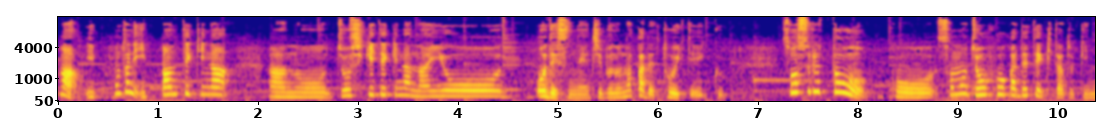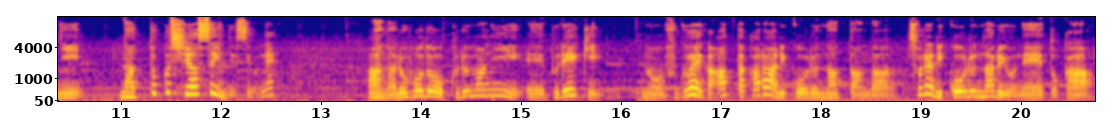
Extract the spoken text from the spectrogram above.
まあ、本当に一般的なあの常識的な内容をですね自分の中で解いていく。そうするとこうその情報が出てきた時に納得しやすいんですよね。あなるほど。車に、えー、ブレーキの不具合があったからリコールになったんだ。それはリコールになるよねとか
